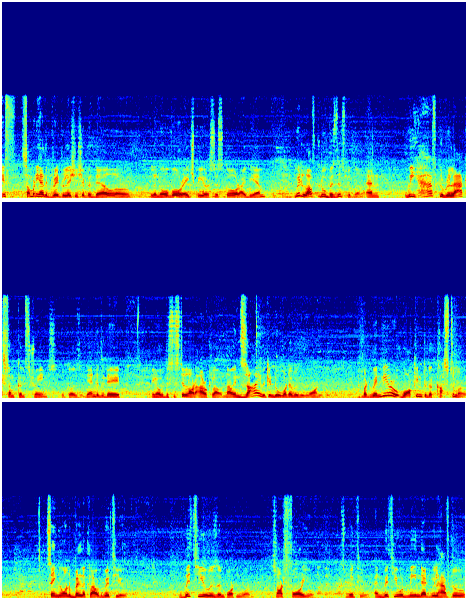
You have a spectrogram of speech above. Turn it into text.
if somebody has a great relationship with Dell or Lenovo or HP or Cisco or IBM, we'd love to do business with them. And we have to relax some constraints because at the end of the day, you know, this is still not our cloud. Now in Xi, we can do whatever we want. But when we are walking to the customer, saying we want to build a cloud with you, with you is the important word. It's not for you, with you. And with you would mean that we'll have to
